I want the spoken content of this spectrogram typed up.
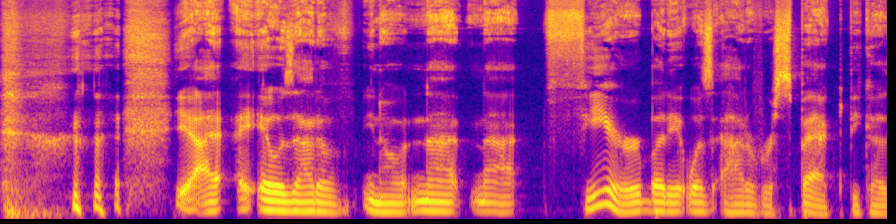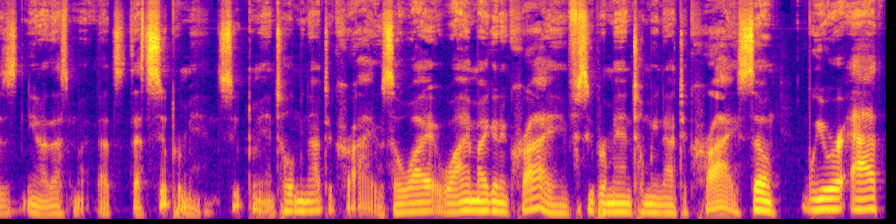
yeah, I, it was out of, you know, not not fear, but it was out of respect because you know that's my, that's that's Superman. Superman told me not to cry, so why why am I going to cry if Superman told me not to cry? So we were at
